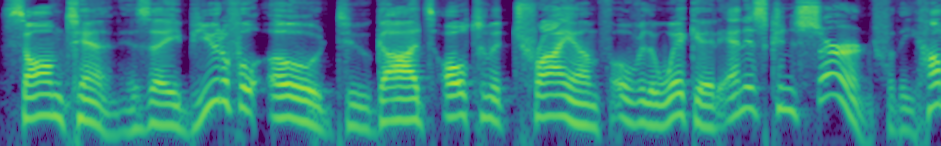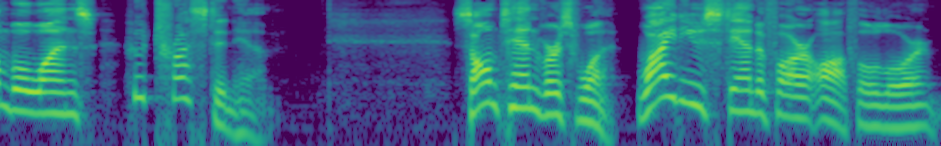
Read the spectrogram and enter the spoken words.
Psalm 10 is a beautiful ode to God's ultimate triumph over the wicked and his concern for the humble ones who trust in him. Psalm 10, verse 1 Why do you stand afar off, O Lord?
